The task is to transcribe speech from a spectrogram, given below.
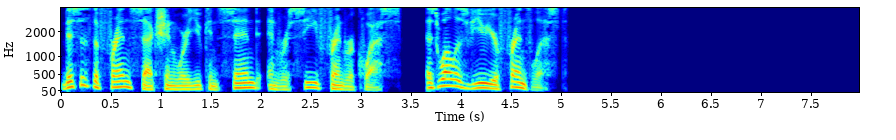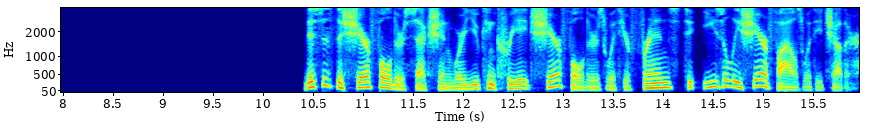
This is the Friends section where you can send and receive friend requests, as well as view your friends list. This is the Share Folders section where you can create share folders with your friends to easily share files with each other.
